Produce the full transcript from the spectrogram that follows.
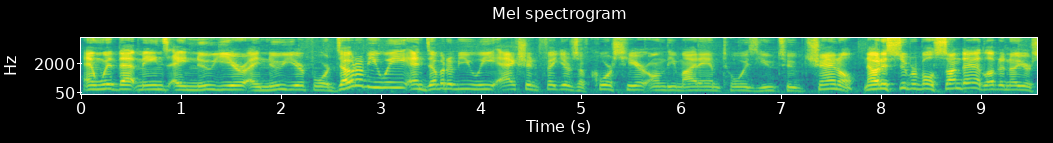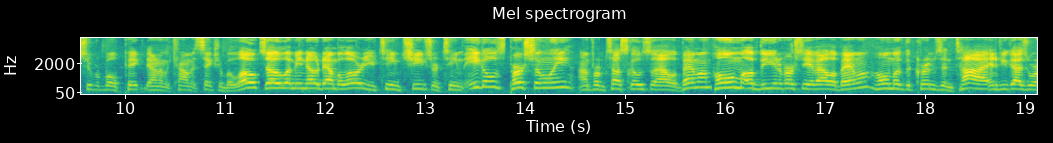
and with that means a new year, a new year for WWE and WWE action figures of course here on the My Damn Toys YouTube channel. Now it is Super Bowl Sunday. I'd love to know your Super Bowl pick down in the comment section below. So let me know down below are you Team Chiefs or Team Eagles? Personally, I'm from Tuscaloosa, Alabama, home of the University of Alabama, home of the Crimson Tide, and if you guys were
